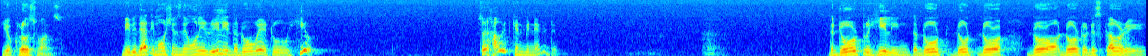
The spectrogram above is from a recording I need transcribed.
your close ones. Maybe that emotion is the only really the doorway to heal. So how it can be negative? the door to healing, the door, door, door, door, door to discovery,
